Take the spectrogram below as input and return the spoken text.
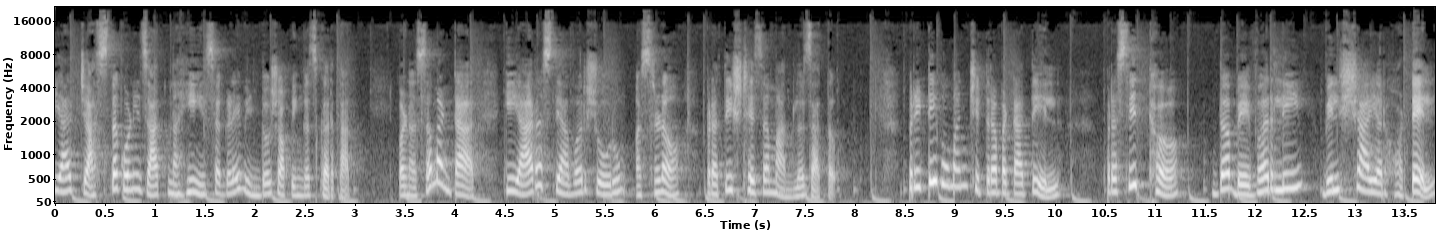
यात जास्त कोणी जात नाही सगळे विंडो शॉपिंगच करतात. पण असं म्हणतात की या रस्त्यावर शोरूम असणं प्रतिष्ठेचं मानलं जातं. प्रिटी वुमन चित्रपटातील प्रसिद्ध द बेव्हरली विलशायर हॉटेल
